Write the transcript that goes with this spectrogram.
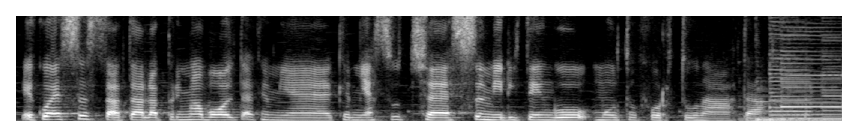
e questa è stata la prima volta che mi è, che mi è successo e mi ritengo molto fortunata.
